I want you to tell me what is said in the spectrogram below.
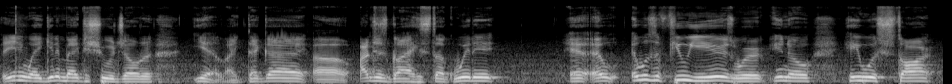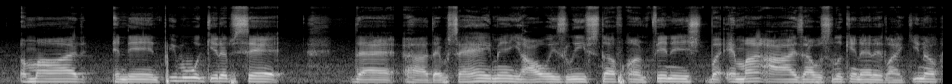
But anyway, getting back to Shuajota, yeah, like that guy, uh, I'm just glad he stuck with it. It, it. it was a few years where, you know, he would start a mod and then people would get upset that uh, they would say, "Hey, man, you always leave stuff unfinished." But in my eyes, I was looking at it like, you know,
